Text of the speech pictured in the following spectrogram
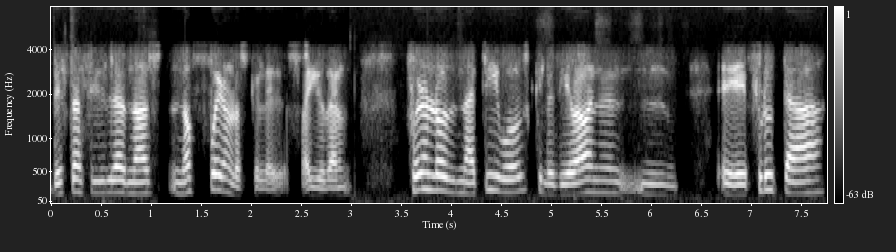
de estas islas no, no fueron los que les ayudaron, fueron los nativos que les llevaban mm, eh, fruta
